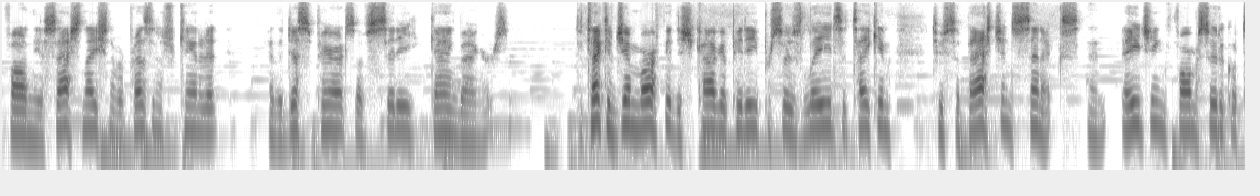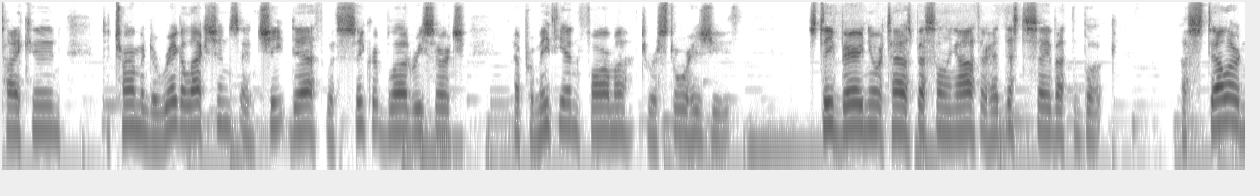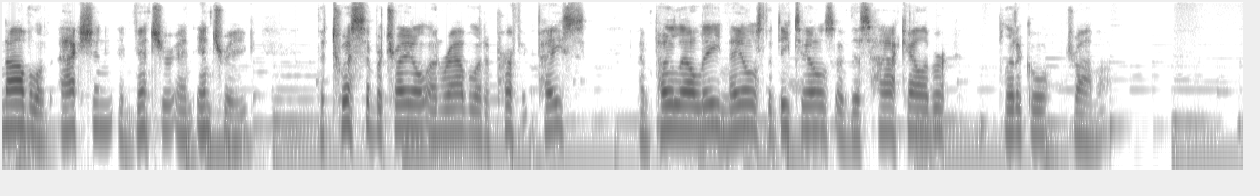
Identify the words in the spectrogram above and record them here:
following the assassination of a presidential candidate and the disappearance of city gangbangers. Detective Jim Murphy, the Chicago PD, pursues leads that take him to Sebastian Senex, an aging pharmaceutical tycoon determined to rig elections and cheat death with secret blood research at Promethean Pharma to restore his youth. Steve Berry, New York Times bestselling author, had this to say about the book a stellar novel of action, adventure, and intrigue. The twists of betrayal unravel at a perfect pace, and Polelle nails the details of this high caliber political drama.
